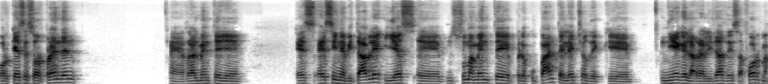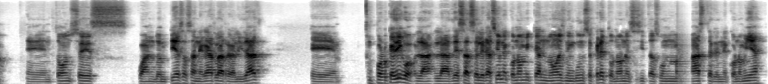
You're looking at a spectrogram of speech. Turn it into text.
por qué se sorprenden. Eh, realmente es, es, inevitable y es eh, sumamente preocupante el hecho de que niegue la realidad de esa forma. entonces, cuando empiezas a negar la realidad, porque digo, la, desaceleración económica no es ningún secreto, no necesitas un máster en economía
